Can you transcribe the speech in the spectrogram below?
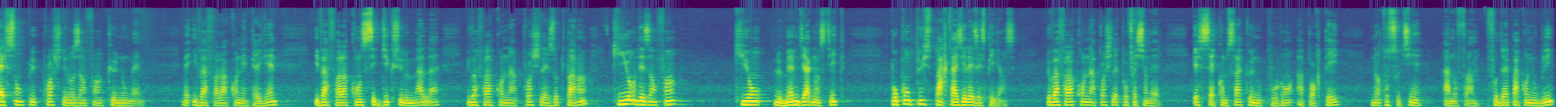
Elles sont plus proches de nos enfants que nous-mêmes. Mais il va falloir qu'on intervienne, il va falloir qu'on s'éduque sur le mal là, il va falloir qu'on approche les autres parents qui ont des enfants qui ont le même diagnostic pour qu'on puisse partager les expériences. Il va falloir qu'on approche les professionnels. Et c'est comme ça que nous pourrons apporter notre soutien à nos femmes. Il ne faudrait pas qu'on oublie,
